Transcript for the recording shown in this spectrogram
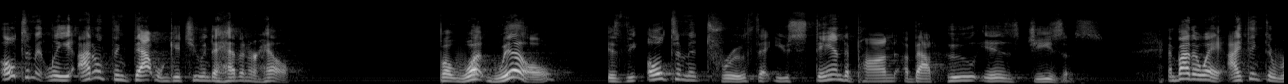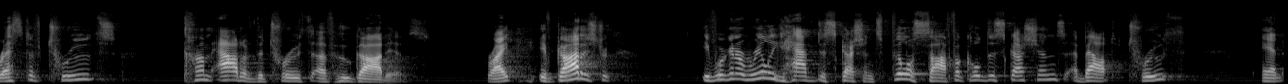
ultimately, I don't think that will get you into heaven or hell. But what will is the ultimate truth that you stand upon about who is Jesus. And by the way, I think the rest of truths come out of the truth of who God is, right? If God is true, if we're going to really have discussions, philosophical discussions about truth and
